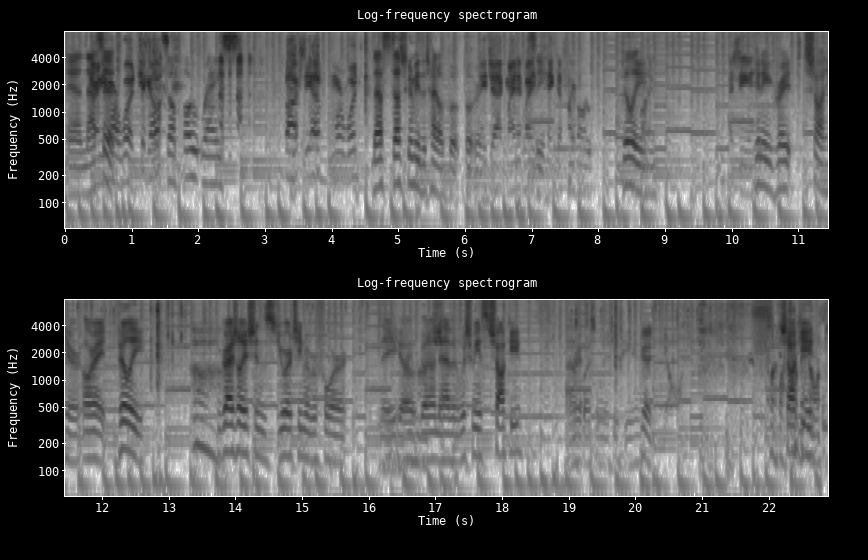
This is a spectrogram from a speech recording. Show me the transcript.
and that's I need it. more wood. Here you go. It's a boat race. Fox, do you have more wood? That's that's gonna be the title quote. Boat Hey. Jack, mind if I See. take a My boat. Billy, I see. getting a great shot here. All right, Billy, congratulations. You are team number four. There you you go. very Go down to heaven. Wish me it's Chalky. Uh, of course, I'm gonna TP you. Good God.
